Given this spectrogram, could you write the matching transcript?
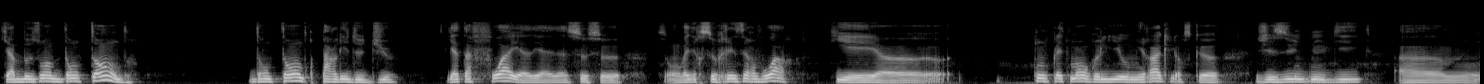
qui a besoin d'entendre, d'entendre parler de Dieu. Il y a ta foi, il y a, ce, ce, on va dire ce réservoir qui est euh, complètement relié au miracle lorsque Jésus nous dit euh,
